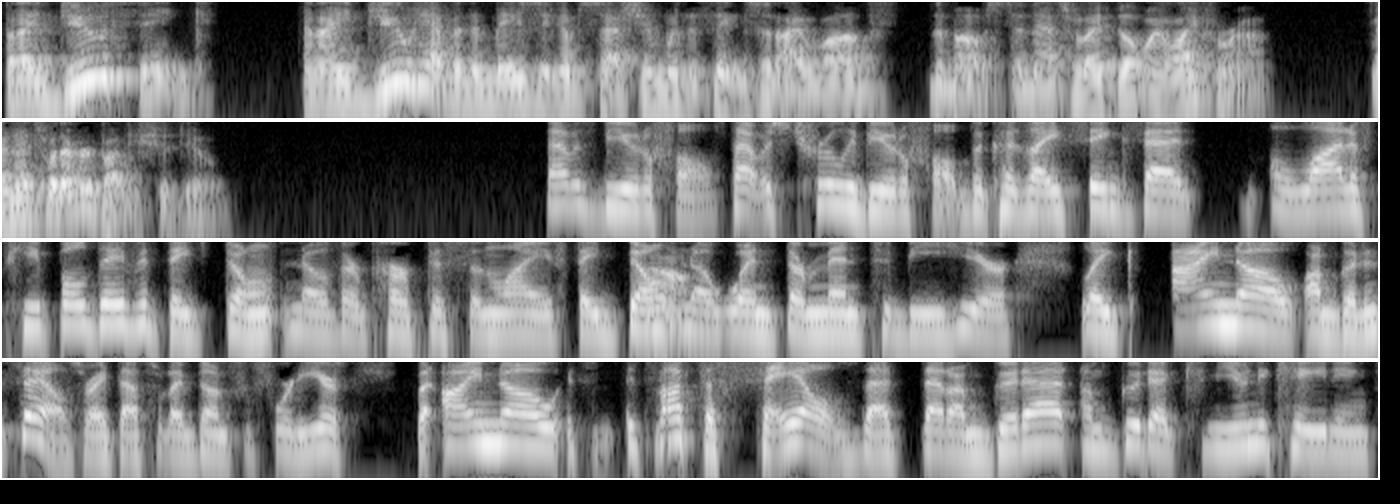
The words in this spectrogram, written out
But I do think, and I do have an amazing obsession with the things that I love the most. And that's what I've built my life around. And that's what everybody should do. That was beautiful. That was truly beautiful because I think that a lot of people, David, they don't know their purpose in life. They don't no. know when they're meant to be here. Like I know I'm good in sales, right? That's what I've done for 40 years but I know it's, it's not the sales that, that I'm good at. I'm good at communicating.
